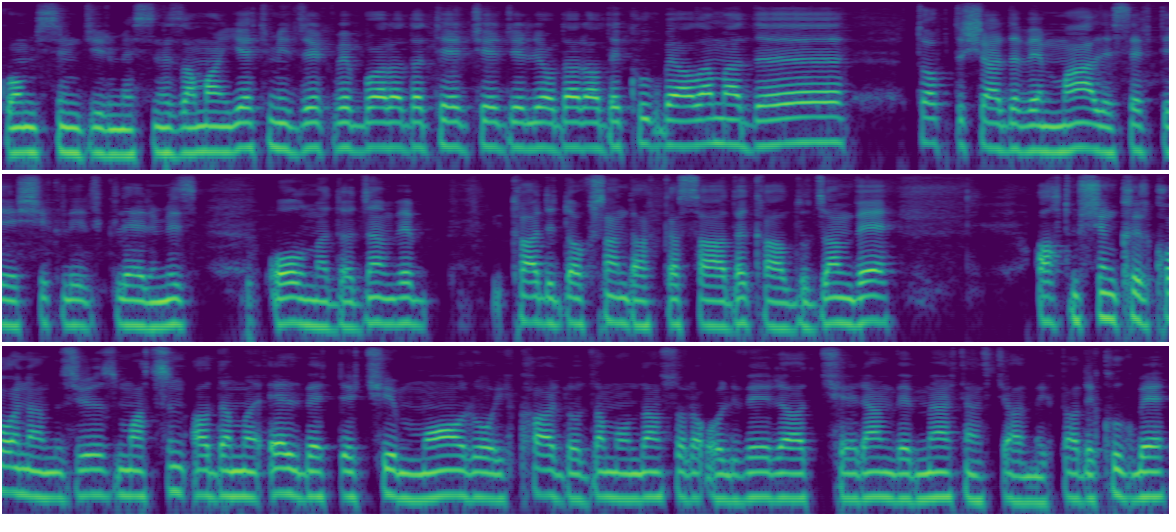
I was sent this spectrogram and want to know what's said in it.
Gomis'in girmesine zaman yetmeyecek ve bu arada tercih geliyorlar. Adekugbe alamadı. Top dışarıda ve maalesef değişikliklerimiz olmadı hocam ve Icardi 90 dakika sahada kaldı hocam ve 60'ın 40 oynamışız. Maçın adamı elbette ki Mauro Icardi hocam. Ondan sonra Oliveira, Çeren ve Mertens gelmekte. Adekugbe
